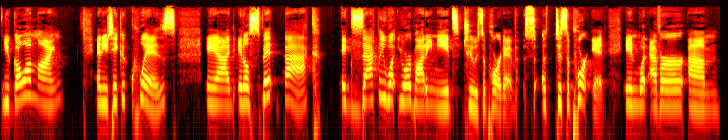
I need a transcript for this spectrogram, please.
You go online and you take a quiz, and it'll spit back exactly what your body needs to supportive s- uh, to support it in whatever um,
